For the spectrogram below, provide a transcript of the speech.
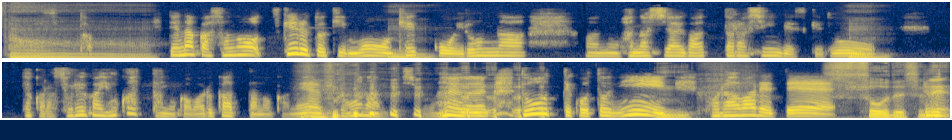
た。んですよ。多分あで、なんかそのつける時うもん。結構いろんな、あの話し合いがあったらしいんですけど、ーうん。だからそれが良かったのか悪かったのかね、どうなんでしょう。どうってことにうん。とらわれてそうでするね。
